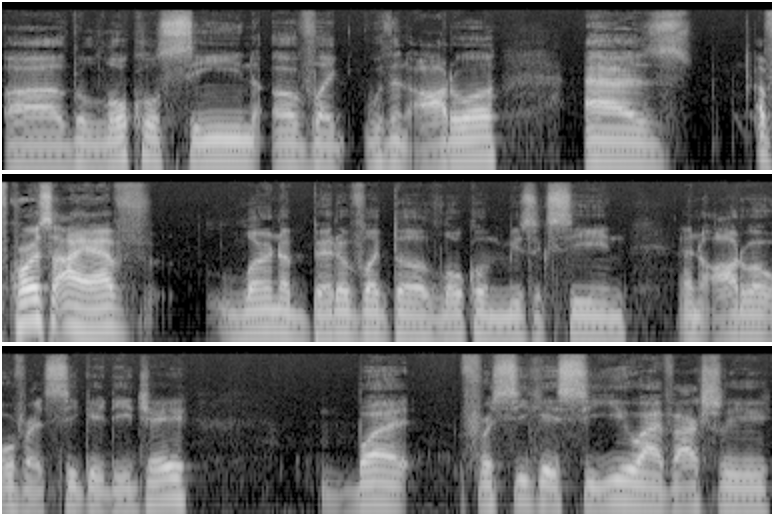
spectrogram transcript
uh the local scene of like within Ottawa as of course I have learned a bit of like the local music scene in Ottawa over at CKDJ but for CKCU I've actually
